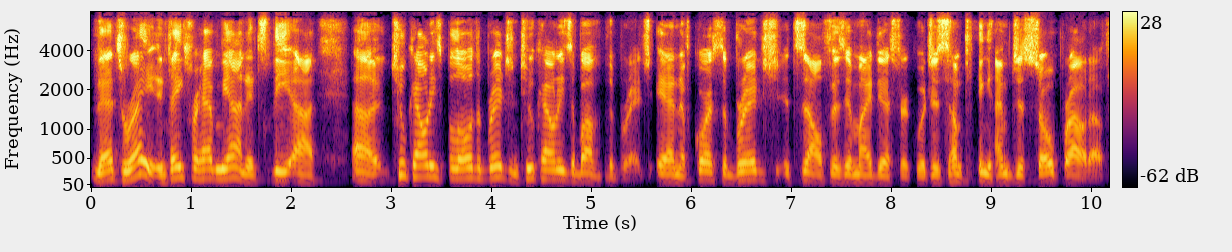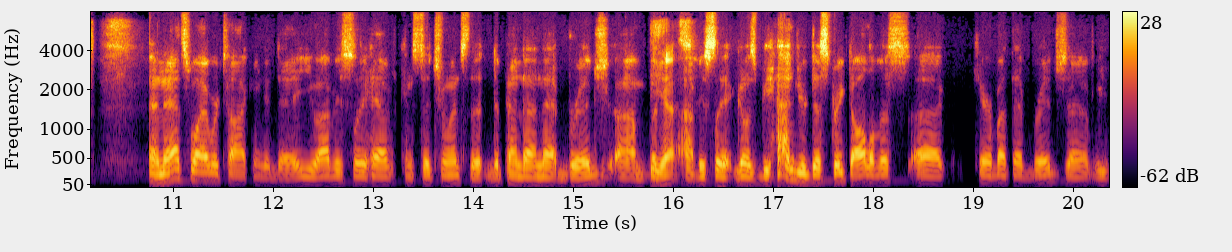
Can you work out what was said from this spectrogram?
That's right. And thanks for having me on. It's the uh, uh, two counties below the bridge and two counties above the bridge. And of course, the bridge itself is in my district, which is something I'm just so proud of. And that's why we're talking today. You obviously have constituents that depend on that bridge. Um, but yes. obviously, it goes beyond your district. All of us uh, care about that bridge. Uh, we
